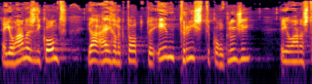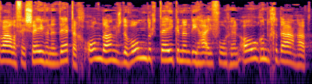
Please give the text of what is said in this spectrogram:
En Johannes die komt ja, eigenlijk tot de intrieste conclusie in Johannes 12, vers 37. Ondanks de wondertekenen die hij voor hun ogen gedaan had,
